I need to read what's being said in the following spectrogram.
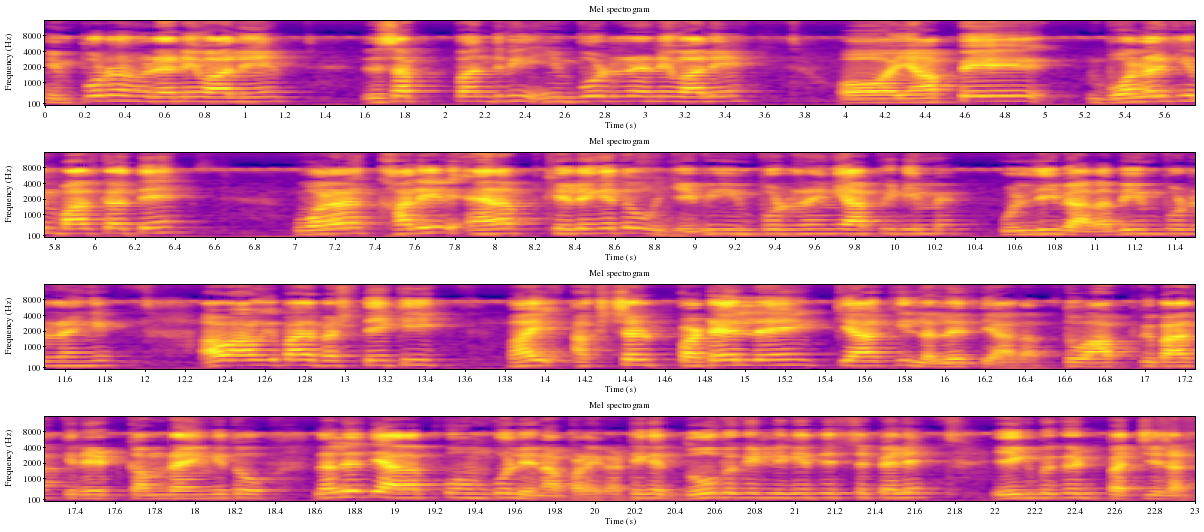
इम्पोर्टेंट रहने वाले हैं। ऋषभ पंत भी इम्पोर्टेंट रहने वाले हैं। और यहाँ पे बॉलर की हम बात करते हैं। बॉलर खाली एनअप खेलेंगे तो ये भी इम्पोर्टेंट रहेंगे आपकी टीम में। कुलदीप यादव भी इम्पोर्टेंट रहेंगे। अब आपके पास बचते हैं कि भाई, अक्षर पटेल रहें क्या कि? ललित यादव। तो आपके पास क्रेडिट कम रहेंगे तो ललित यादव को हमको लेना पड़ेगा, ठीक है? दो विकेट लिए थे इससे पहले, एक विकेट पच्चीस रन।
